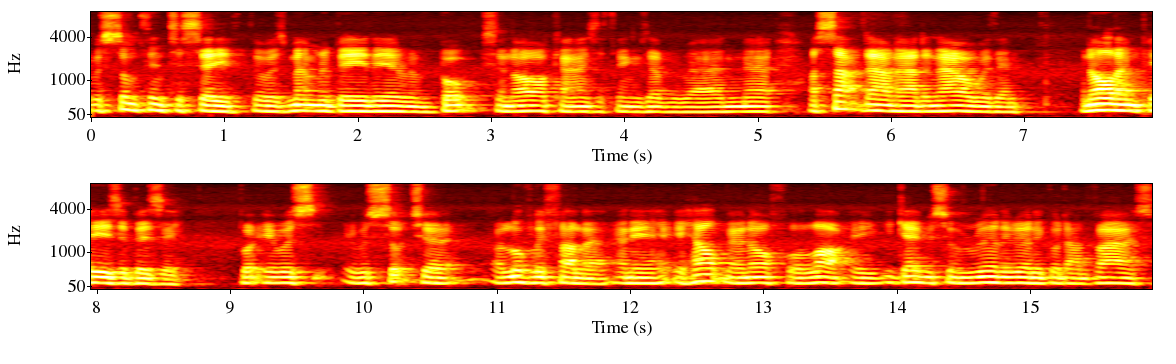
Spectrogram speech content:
was something to see. There was memorabilia and books and all kinds of things everywhere. And uh, I sat down, I had an hour with him, and all MPs are busy. But it was it was such a, a lovely fella, and he, he helped me an awful lot. He, he gave me some really really good advice.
